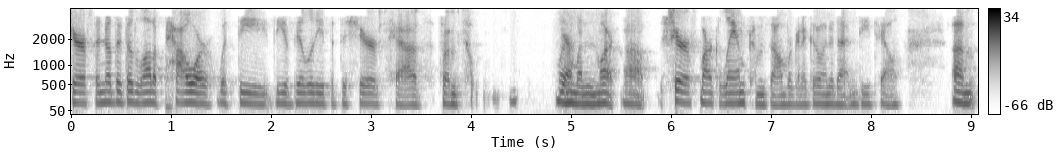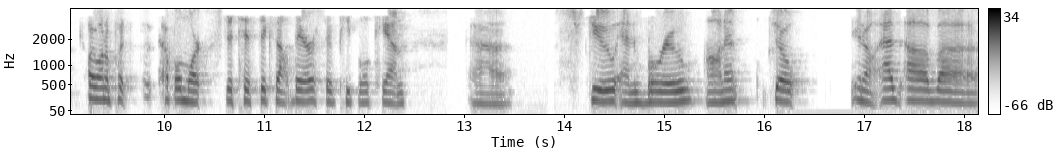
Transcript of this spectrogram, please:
sheriffs. I know that there's a lot of power with the, the ability that the sheriffs have. So I'm, when, Yeah. when Mark, uh, Sheriff Mark Lamb comes on, we're going to go into that in detail. Um, I want to put a couple more statistics out there so people can uh, stew and brew on it. So, you know, as of uh,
